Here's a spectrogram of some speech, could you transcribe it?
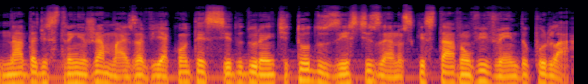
nada de estranho jamais havia acontecido durante todos estes anos que estavam vivendo por lá.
